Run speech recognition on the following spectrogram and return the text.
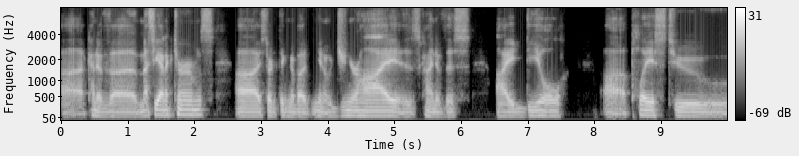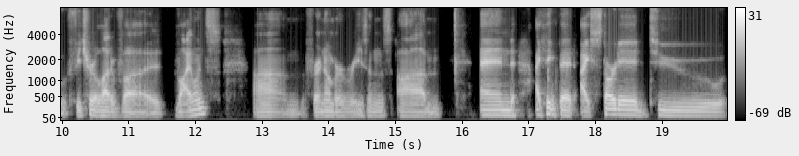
uh kind of uh messianic terms uh, I started thinking about, you know, junior high is kind of this ideal uh, place to feature a lot of uh, violence um, for a number of reasons. Um, and I think that I started to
